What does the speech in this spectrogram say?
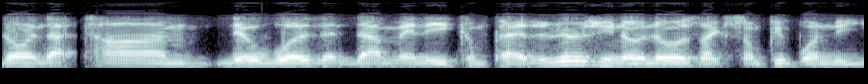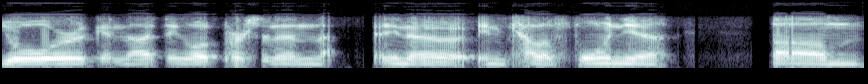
during that time, there wasn't that many competitors. You know, there was like some people in New York, and I think a person in you know in California. Um,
